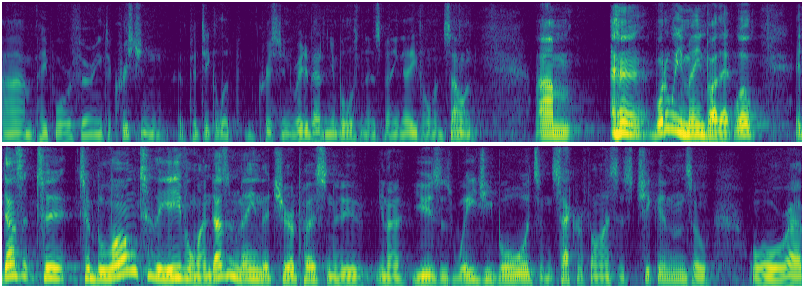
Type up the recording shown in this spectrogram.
Um, people referring to Christian, a particular Christian, read about in your bulletin as being evil and so on. Um, what do we mean by that? Well, it doesn't to, to belong to the evil one doesn't mean that you're a person who you know uses Ouija boards and sacrifices chickens or or uh,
